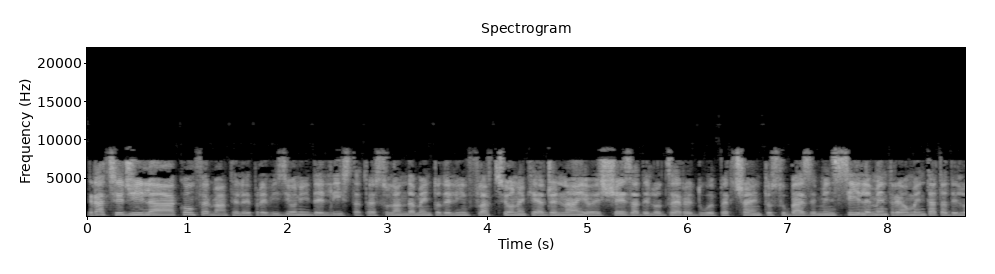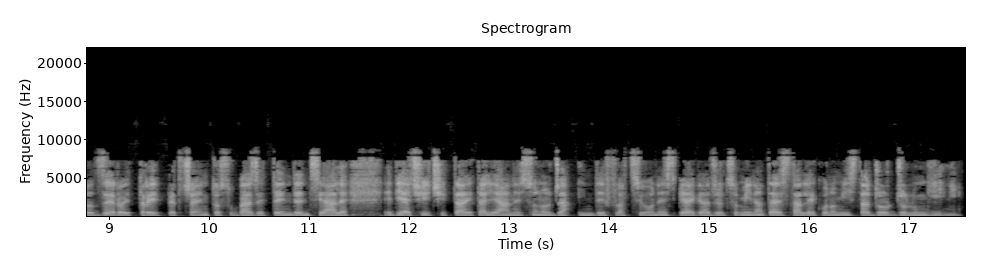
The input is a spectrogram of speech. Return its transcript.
Grazie Gila. Confermate le previsioni dell'Istat sull'andamento dell'inflazione che a gennaio è scesa dello 0,2% su base mensile mentre è aumentata dello 0,3% su base tendenziale e 10 città italiane sono già in deflazione, spiega Gelsomina Testa l'economista Giorgio Lunghini.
